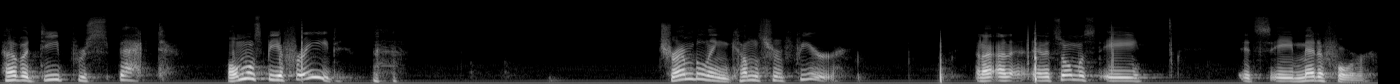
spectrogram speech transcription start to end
Have a deep respect. Almost be afraid. Trembling comes from fear. And, I, and it's almost a, it's a metaphor.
